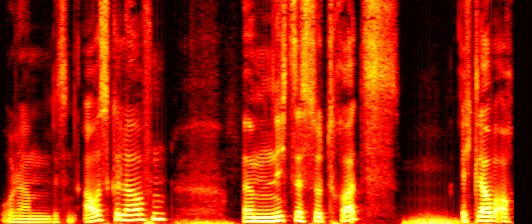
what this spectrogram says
oder ein bisschen ausgelaufen. Ähm, nichtsdestotrotz, ich glaube auch,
